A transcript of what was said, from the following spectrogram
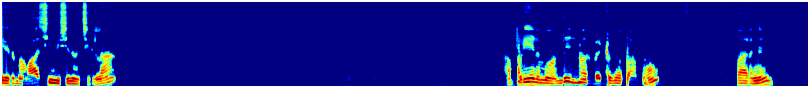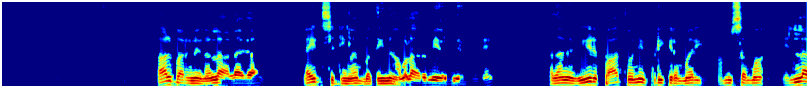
இது நம்ம வாஷிங் மிஷின் வச்சுக்கலாம். அப்படியே நம்ம வந்து இன்னொரு பெட்ரூமை பார்ப்போம். பாருங்கள் ஹால் பாருங்களேன் நல்லா அழகாக லைட் செட்டிங்லாம் பார்த்தீங்கன்னா அவ்வளோ அருமையாக இருக்குங்க வீடு. அதாங்க வீடு பார்த்தோன்னே பிடிக்கிற மாதிரி அம்சமாக எல்லா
